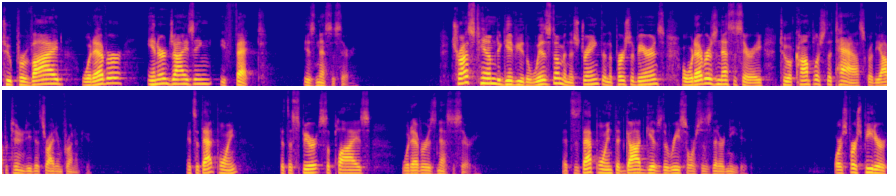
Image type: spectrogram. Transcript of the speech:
to provide whatever energizing effect is necessary. Trust Him to give you the wisdom and the strength and the perseverance or whatever is necessary to accomplish the task or the opportunity that's right in front of you. It's at that point that the Spirit supplies whatever is necessary. It's at that point that God gives the resources that are needed. Or as 1 Peter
